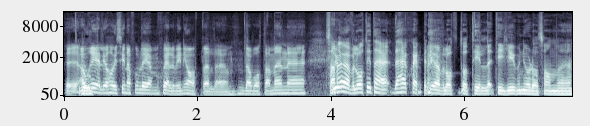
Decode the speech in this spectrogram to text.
eh, Aurelio har ju sina problem själv i Neapel eh, där borta. Men eh, Så han har överlåtit det här. Det här skeppet är överlåtet då till, till Junior då som, eh,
